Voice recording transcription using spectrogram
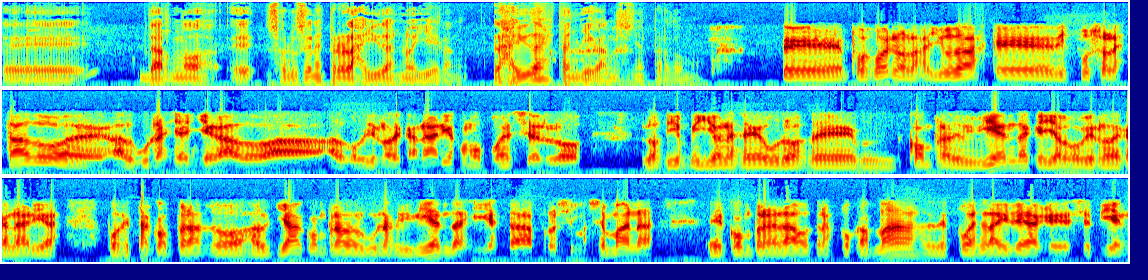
eh, darnos eh, soluciones, pero las ayudas no llegan. ¿Las ayudas están llegando, señor Perdomo? Eh, pues bueno, las ayudas que dispuso el Estado, eh, algunas ya han llegado al gobierno de Canarias, como pueden ser los los 10 millones de euros de mm, compra de vivienda, que ya el gobierno de Canarias pues está comprando, ya ha comprado algunas viviendas y esta próxima semana eh, comprará otras pocas más. Después la idea que se tiene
